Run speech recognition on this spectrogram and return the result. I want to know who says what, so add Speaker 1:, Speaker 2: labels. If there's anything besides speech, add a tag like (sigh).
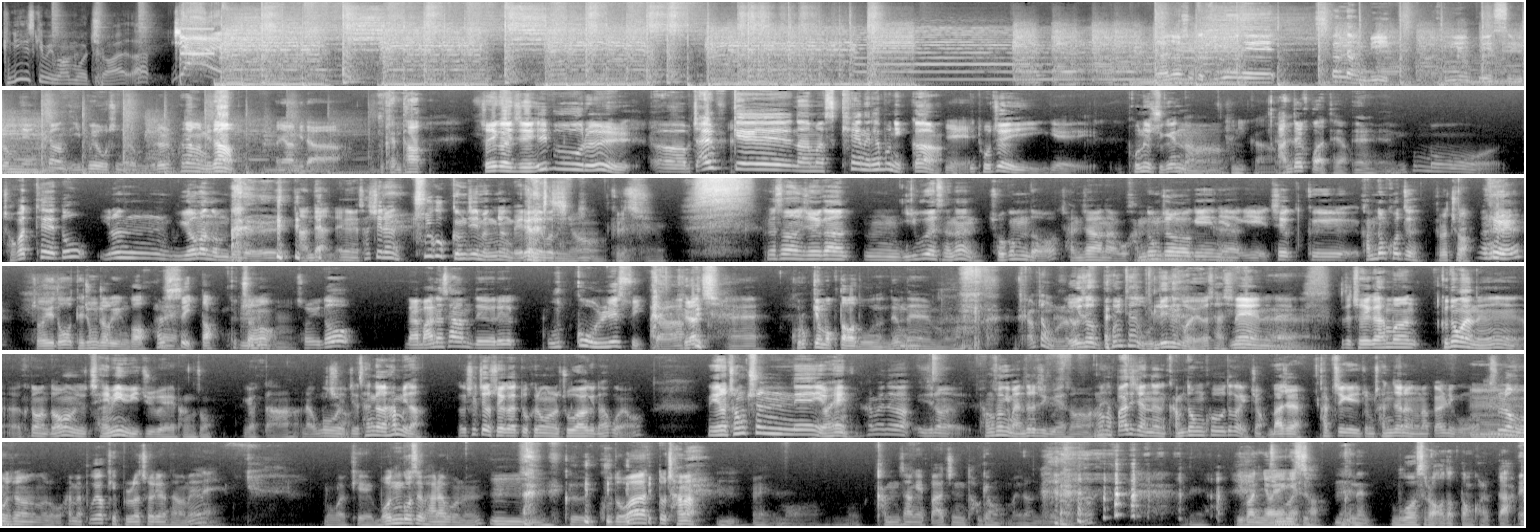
Speaker 1: Can you just give me one more try at that?
Speaker 2: 네, 안녕하십니까. 김희연의 시간 낭비, 김희연 vs 유럽여행 편 2부에 오신 여러분들을 환영합니다.
Speaker 3: 환영합니다. 구텐탁.
Speaker 2: 저희가 이제 1부를 어, 짧게나마 스캔을 해보니까
Speaker 3: 예.
Speaker 2: 이 도저히 이게 보내주겠나.
Speaker 3: 그니까.
Speaker 4: 안 될 것 같아요.
Speaker 2: 예, 이건 뭐, 저 같아도 이런 위험한 놈들을 (laughs)
Speaker 3: 안 돼, 안 돼.
Speaker 2: 예, 사실은 출국 금지 명령 내려야 되거든요.
Speaker 3: 그렇지.
Speaker 2: 그래서 저희가 음, 2부에서는 조금 더 잔잔하고 감동적인 이야기, 즉 그 감동 코드를
Speaker 4: 그렇죠. 저희도 대중적인 거할
Speaker 2: 네.
Speaker 4: 수 있다.
Speaker 2: 그쵸. 저희도 나 많은 사람들을 웃고 울릴 수 있다.
Speaker 3: 그렇지.
Speaker 2: 네,
Speaker 4: 그렇게 먹다가 노는데 뭐.
Speaker 2: 네, 뭐 (laughs) 깜짝 놀랐네.
Speaker 3: 여기서 포인트는 울리는 거예요, 사실.
Speaker 2: 네, 네, 네.
Speaker 4: 네.
Speaker 2: 그래서 저희가 한번 그동안은 어, 그동안 너무 재미 위주의 방송이었다라고 이제 생각을 합니다. 실제로 저희가 또 그런 걸 좋아하기도 하고요. 이런 청춘의 여행 하면은 이런 방송이 만들어지기 위해서 항상 빠지지 않는 감동 코드가 있죠.
Speaker 4: 맞아요.
Speaker 2: 갑자기 좀 잔잔한 음악 깔리고 슬로우 모션으로 하면 뿌옇게 blur 처리한 다음에
Speaker 3: 네.
Speaker 2: 뭔가 이렇게 먼 곳을 바라보는
Speaker 3: 음.
Speaker 2: 그 구도와 또 자막, 네, 뭐, 뭐 감상에 빠진 덕영 뭐 이런 거.
Speaker 4: 이번 여행에서 그는 무엇을 얻었던 걸까?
